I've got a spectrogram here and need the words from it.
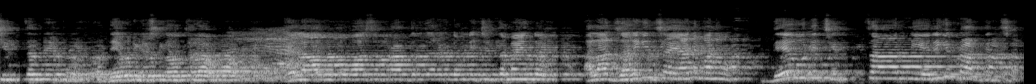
చిత్తమే దేవుడికి దేవునికి స్తోత్రం ఎలా ఉపవాస ప్రార్థన జరగడం నీ చిత్తమైందో. అలా జరిగించాయని మనం దేవుని చిత్తాన్ని ఎరిగి ప్రార్థించాలి.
